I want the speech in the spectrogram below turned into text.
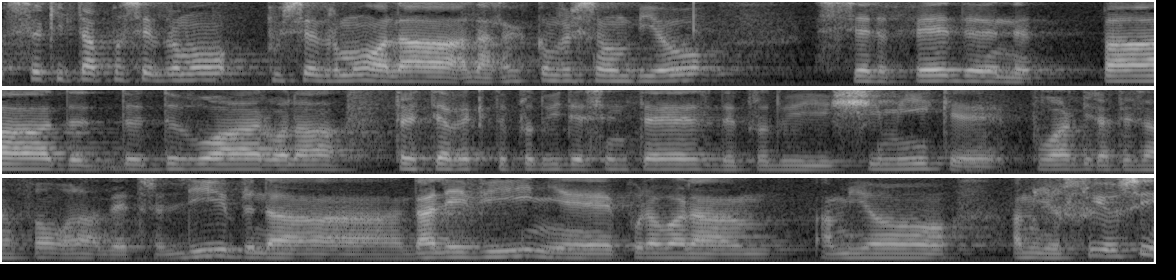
ce qui t'a poussé vraiment, poussé vraiment à la, à la reconversion bio, c'est le fait de ne pas de, devoir voilà, traiter avec des produits de synthèse, des produits chimiques et pouvoir dire à tes enfants voilà, d'être libres dans, les vignes pour avoir un, meilleur, fruit aussi.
